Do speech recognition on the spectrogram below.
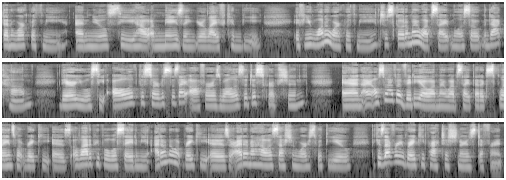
then work with me and you'll see how amazing your life can be. If you want to work with me, just go to my website, melissaoatman.com. There you will see all of the services I offer as well as a description. And I also have a video on my website that explains what Reiki is. A lot of people will say to me, I don't know what Reiki is, or I don't know how a session works with you, because every Reiki practitioner is different.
